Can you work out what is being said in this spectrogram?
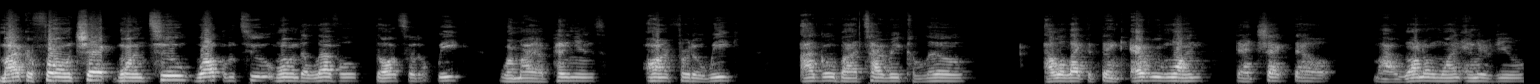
Microphone check one, two. Welcome to On the Level Thoughts of the Week, where my opinions aren't for the week. I go by Tyreek Khalil. I would like to thank everyone that checked out my one on one interview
